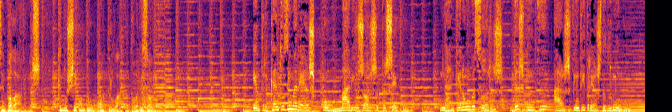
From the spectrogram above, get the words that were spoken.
Em palavras que nos chegam do outro lado do horizonte. Entre Cantos e Marés, com Mário Jorge Pacheco. Na Antena 1 Açores, das 20 às 23 de domingo.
